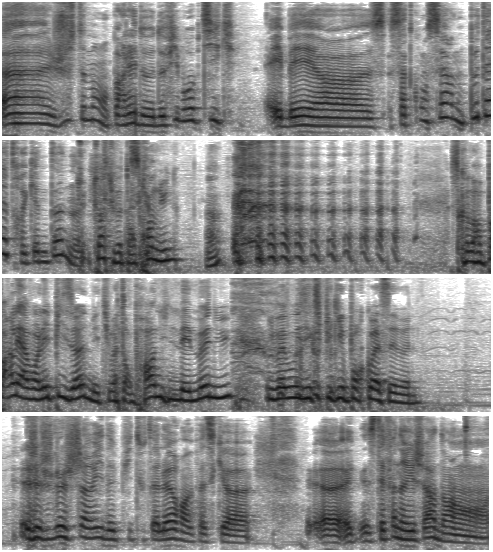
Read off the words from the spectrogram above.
Euh, justement, on parlait de, de fibre optique. Eh ben, euh, ça te concerne peut-être, Kenton Tu- toi, tu vas t'en que- prendre une, hein? Parce qu'on en parlait avant l'épisode, mais tu vas t'en prendre une, mais menue. Il va vous expliquer pourquoi, Seven. Je le charrie depuis tout à l'heure parce que euh, Stéphane Richard dans,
